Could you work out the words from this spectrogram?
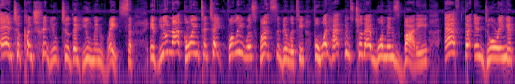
and to contribute to the human race. If you're not going to take fully responsibility for what happens to that woman's body after enduring it,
